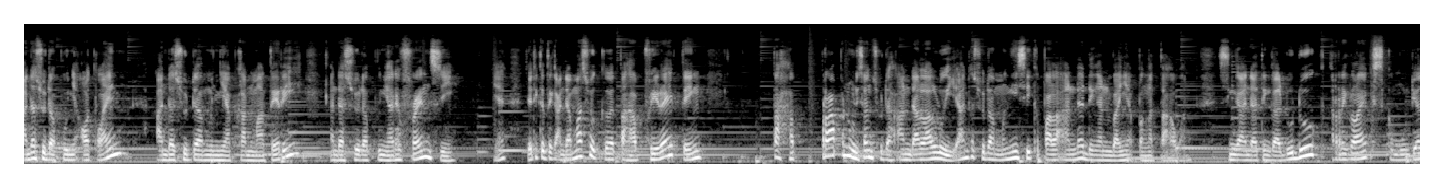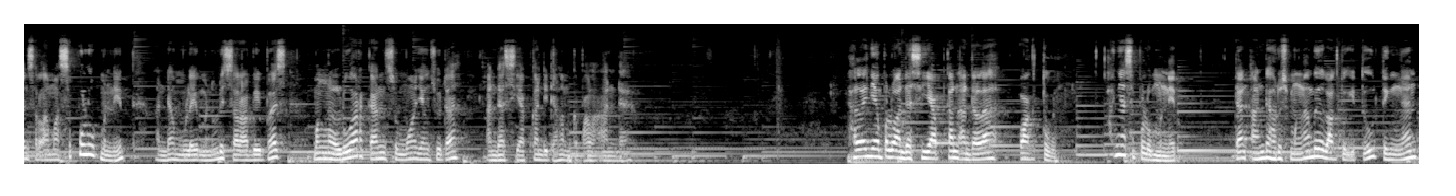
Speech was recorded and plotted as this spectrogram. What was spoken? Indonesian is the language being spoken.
Anda sudah punya outline, Anda sudah menyiapkan materi, Anda sudah punya referensi ya. Jadi ketika Anda masuk ke tahap free writing, tahap pra penulisan sudah Anda lalui. Anda sudah mengisi kepala Anda dengan banyak pengetahuan. Sehingga Anda tinggal duduk, relax, kemudian selama 10 menit Anda mulai menulis secara bebas, mengeluarkan semua yang sudah Anda siapkan di dalam kepala Anda. Hal lain yang perlu Anda siapkan adalah waktu. Hanya 10 menit dan Anda harus mengambil waktu itu dengan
